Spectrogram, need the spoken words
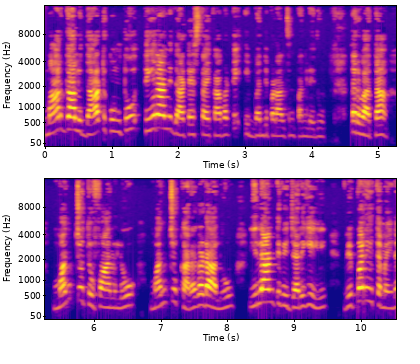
మార్గాలు దాటుకుంటూ తీరాన్ని దాటేస్తాయి కాబట్టి ఇబ్బంది పడాల్సిన పని లేదు. తర్వాత మంచు తుఫానులు మంచు కరగడాలు ఇలాంటివి జరిగి విపరీతమైన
